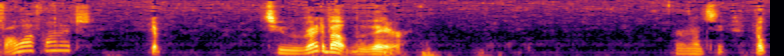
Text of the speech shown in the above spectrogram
fall off on it. Yep. To right about there. And let's see. Nope.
